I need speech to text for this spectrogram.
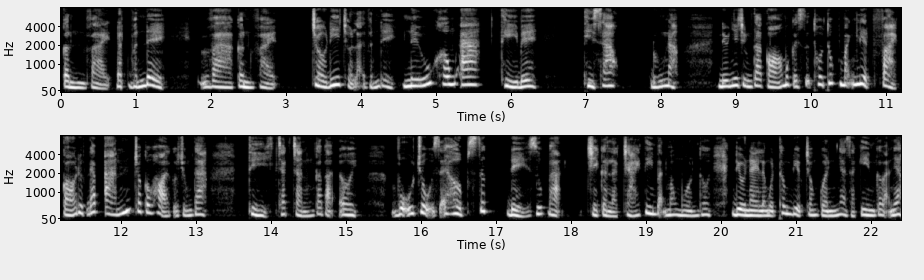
cần phải đặt vấn đề và cần phải trở đi trở lại vấn đề. Nếu không a thì b. Thì sao? Đúng nào. Nếu như chúng ta có một cái sự thôi thúc mãnh liệt phải có được đáp án cho câu hỏi của chúng ta thì chắc chắn các bạn ơi vũ trụ sẽ hợp sức để giúp bạn. Chỉ cần là trái tim bạn mong muốn thôi. Điều này là một thông điệp trong cuốn nhà giả kim các bạn nhé.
